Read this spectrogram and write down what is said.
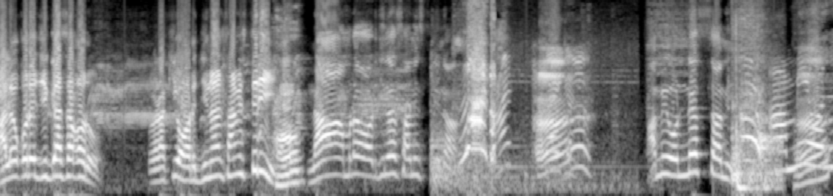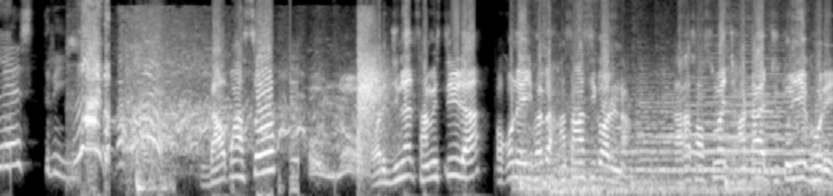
ভালো করে জিজ্ঞাসা করো। ওরা কি অরিজিনাল স্বামী স্ত্রী? না আমরা অরিজিনাল স্বামী স্ত্রী না। আমি অন্যের স্বামী। আমি অন্যের স্ত্রী। দাও পাঁচশো। অরিজিনাল স্বামী স্ত্রীরা কখনো এইভাবে হাসাহাসি করে না। তারা সবসময় ঝাঁটা জুতো নিয়ে ঘোরে।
